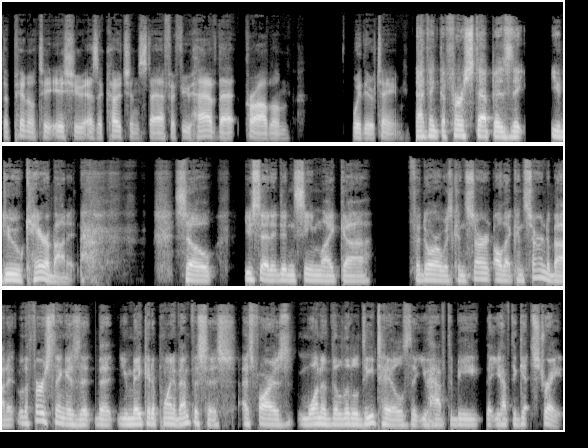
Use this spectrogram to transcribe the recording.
the penalty issue as a coaching staff if you have that problem with your team? I think the first step is that you do care about it. so you said it didn't seem like uh, Fedora was concerned, all that concerned about it. Well, the first thing is that that you make it a point of emphasis as far as one of the little details that you have to be that you have to get straight.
